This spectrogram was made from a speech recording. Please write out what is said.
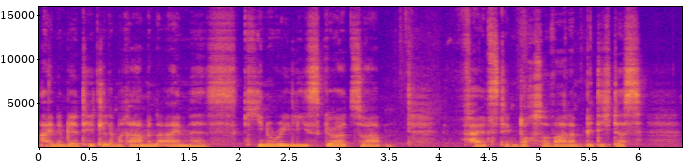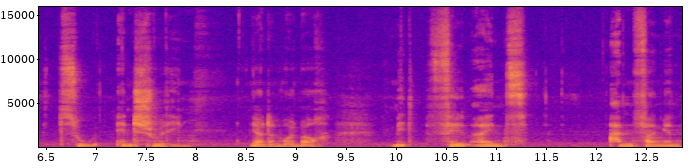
einem der Titel im Rahmen eines Kino-Release gehört zu haben. Falls dem doch so war, dann bitte ich das zu entschuldigen. Ja, dann wollen wir auch mit Film 1 anfangen.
